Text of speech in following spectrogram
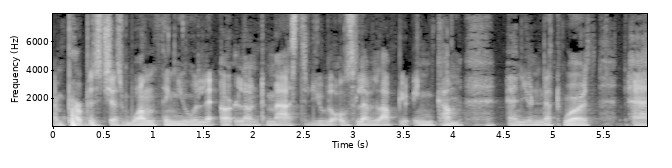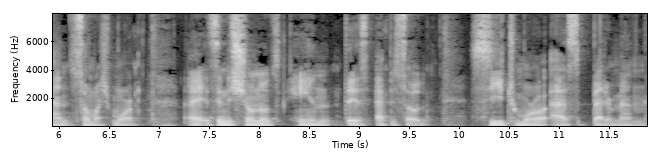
and purpose just one thing you will uh, learn to master. You will also level up your income and your net worth and so much more. Uh, it's in the show notes in this episode. See you tomorrow as better men.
